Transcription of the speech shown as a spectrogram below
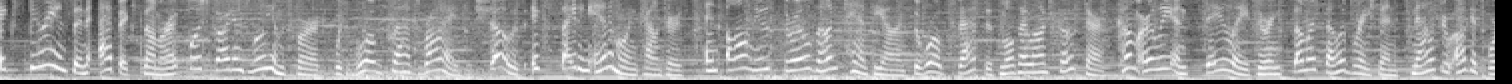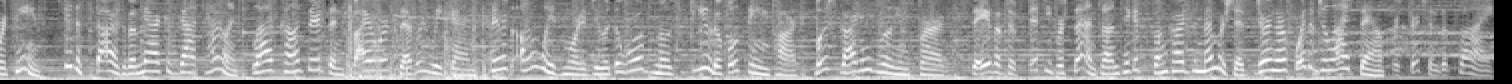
Experience an epic summer at Busch Gardens Williamsburg with world class rides, shows, exciting animal encounters, and all new thrills on Pantheon, the world's fastest multi launch coaster. Come early and stay late during summer celebration, now through August 14th. See the stars of America's Got Talent, live concerts, and fireworks every weekend. There's always more to do at the world's most beautiful theme park, Busch Gardens Williamsburg. Save up to 50% on tickets, fun cards, and memberships during our 4th of July sale. Restrictions apply.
